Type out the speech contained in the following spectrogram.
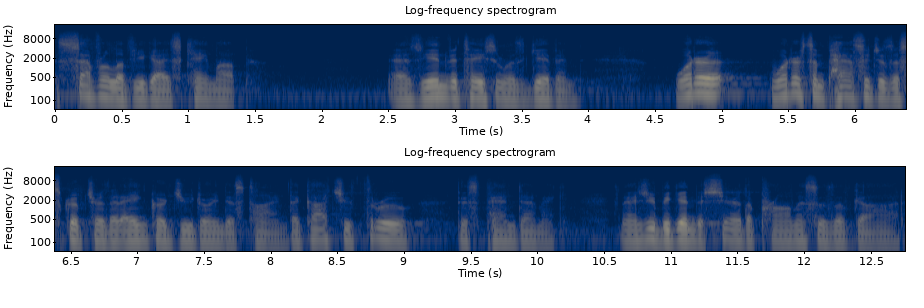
several of you guys came up as the invitation was given. What are, what are some passages of Scripture that anchored you during this time, that got you through this pandemic? And as you begin to share the promises of God,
